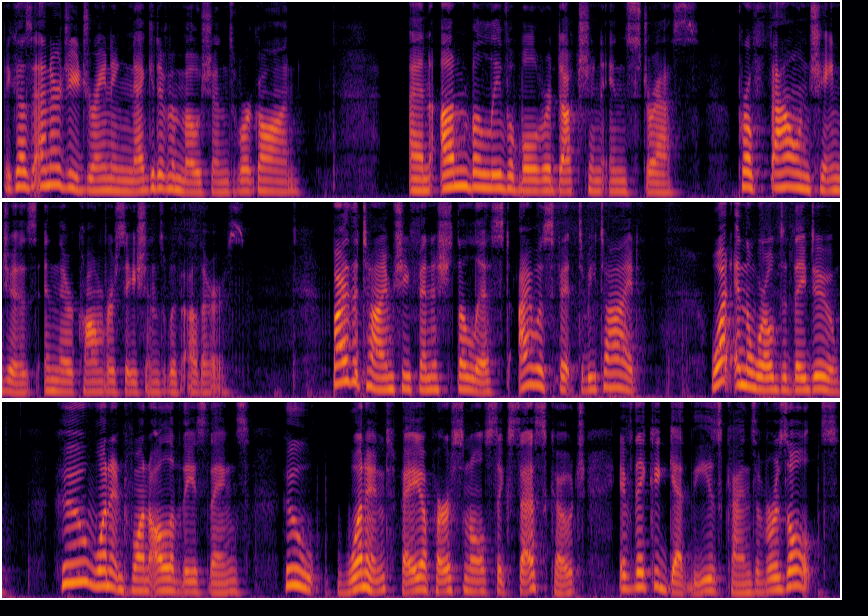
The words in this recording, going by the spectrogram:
because energy draining negative emotions were gone. An unbelievable reduction in stress. Profound changes in their conversations with others. By the time she finished the list, I was fit to be tied. What in the world did they do? Who wouldn't want all of these things? who wouldn't pay a personal success coach if they could get these kinds of results.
